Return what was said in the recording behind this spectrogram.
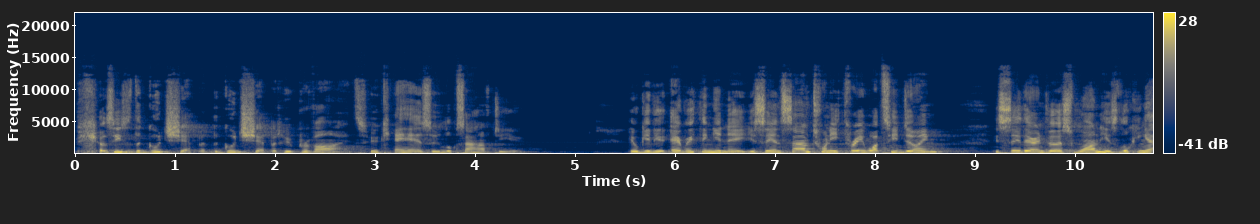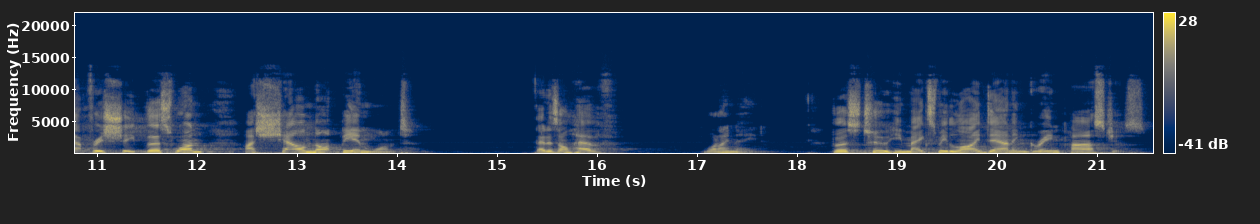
because he's the good shepherd, the good shepherd who provides, who cares, who looks after you. He'll give you everything you need. You see, in Psalm 23, what's he doing? You see there in verse 1, he's looking out for his sheep. Verse 1, I shall not be in want. That is, I'll have what I need. Verse 2, he makes me lie down in green pastures.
